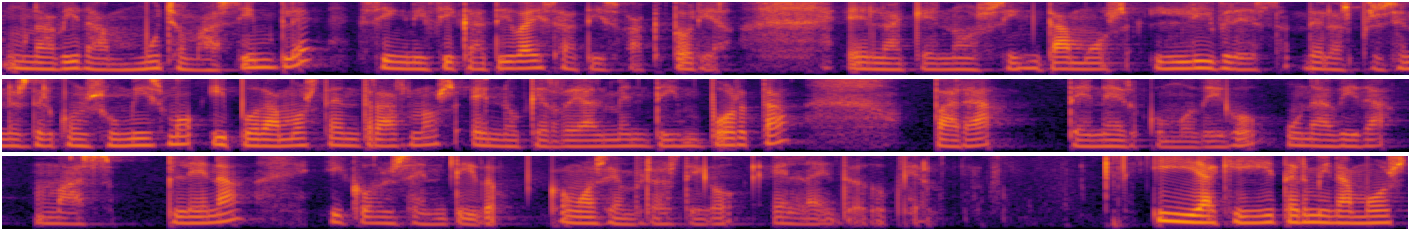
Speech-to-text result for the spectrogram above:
una, vida mucho más simple, significativa y satisfactoria, en la que nos sintamos libres de las presiones del consumismo y podamos centrarnos en lo que realmente importa para tener, como digo, una vida más plena y con sentido, como siempre os digo en la introducción. Y aquí terminamos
